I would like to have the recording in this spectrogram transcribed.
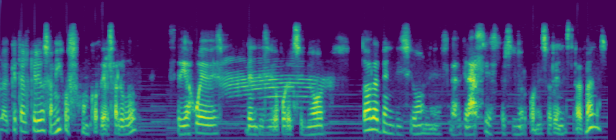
Hola, ¿qué tal queridos amigos? Un cordial saludo. Este día jueves, bendecido por el Señor, todas las bendiciones, las gracias del Señor pone sobre nuestras manos.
